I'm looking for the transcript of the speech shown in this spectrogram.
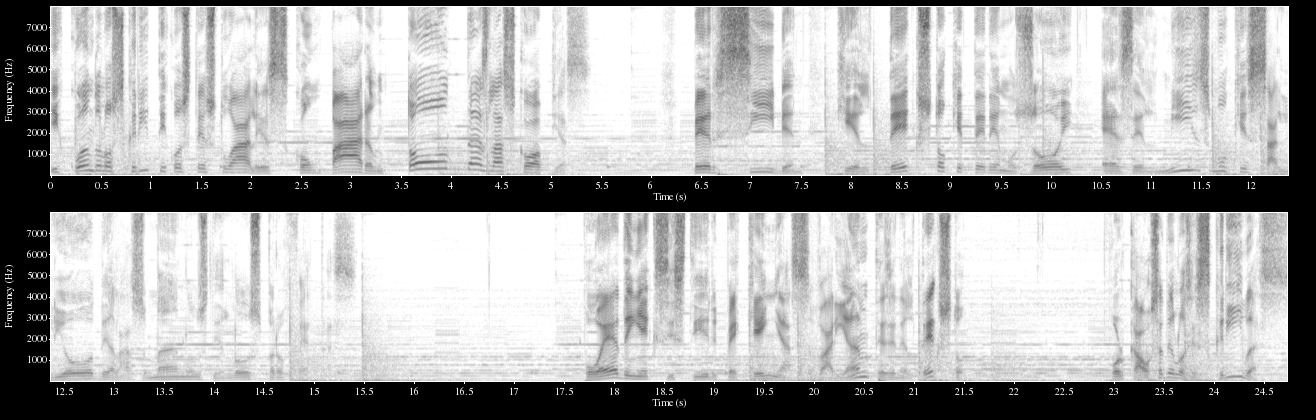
E quando os críticos textuales comparam todas as cópias, percebem que o texto que temos hoje é o mesmo que salió de las manos de los profetas. Podem existir pequeñas variantes el texto por causa de los escribas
